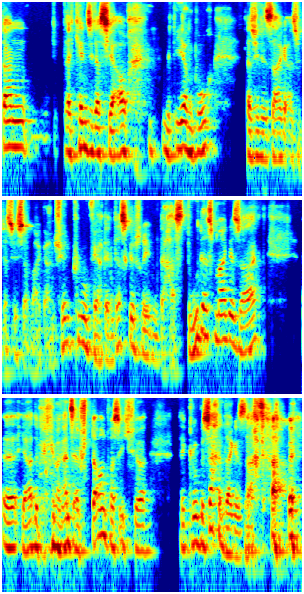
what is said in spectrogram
dann, vielleicht kennen Sie das ja auch mit Ihrem Buch, dass ich dann sage, also das ist ja mal ganz schön klug. Wer hat denn das geschrieben? Da hast du das mal gesagt? Äh, ja, da bin ich immer ganz erstaunt, was ich für kluge Sachen da gesagt habe.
